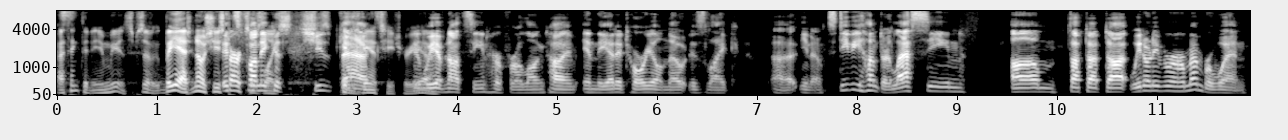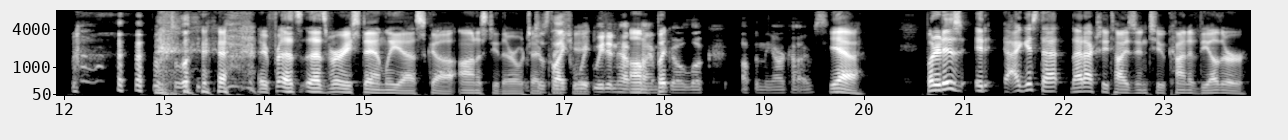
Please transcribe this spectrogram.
i think the new mutant specifically but yeah no she starts it's funny because like she's back, dance teacher and we have not seen her for a long time. And the editorial note is like, uh, you know, Stevie Hunter last seen, um, dot dot dot. We don't even remember when. Like- Hey, that's that's very stanley-esque uh, honesty there which just i like we, we didn't have Um, time but- to go look up in the archives. Yeah, but it is it. I guess that that actually ties into kind of the other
